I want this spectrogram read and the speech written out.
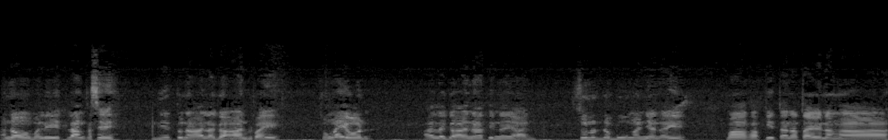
ano maliit lang kasi hindi ito naalagaan pa eh. So ngayon alagaan natin na yan. Sunod na bunga niyan ay makakakita na tayo ng ah,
